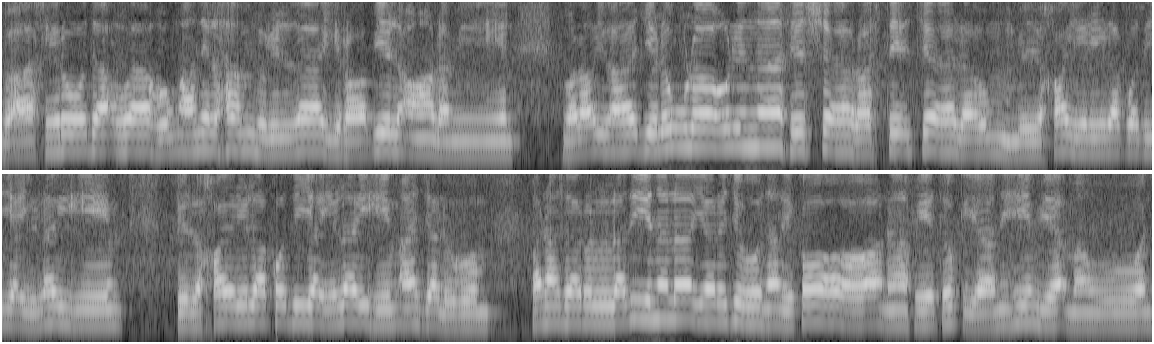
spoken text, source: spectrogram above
وآخر دعواهم أن الحمد لله رب العالمين. ولا يؤجل الله للناس الشر استئجالهم بالخير لقضي إليهم بالخير لقضي إليهم أجلهم. ونذر الذين لا يرجون لقاءنا في طغيانهم يأمهون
